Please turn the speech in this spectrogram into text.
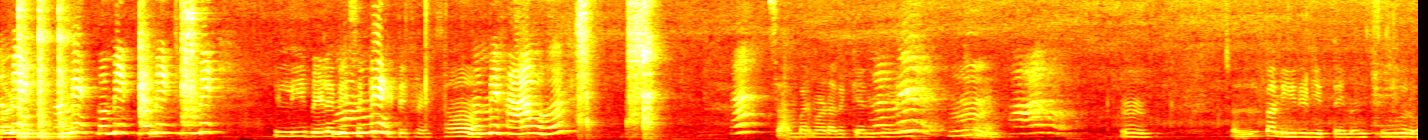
ಮಾಡಿದ್ದೀನಿ. ಇಲ್ಲಿ ಬೇಳೆ ಬೇಯಿಸಕ್ಕೆ ಇಟ್ಟಿದ್ದೆ ಫ್ರೆಂಡ್ಸ್ ಹಾಂ. ಸಾಂಬಾರು ಮಾಡೋದಕ್ಕೆ ಅಂತ ಹೇಳಿ. ಹ್ಞೂ ಹ್ಞೂ ಸ್ವಲ್ಪ ನೀರು ಹಿಡಿಯುತ್ತೆ ಇನ್ನೊಂದು ಚೂರು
